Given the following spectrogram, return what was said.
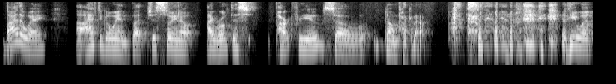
"By the way, uh, I have to go in, but just so you know, I wrote this part for you, so don't fuck it up. and he went,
